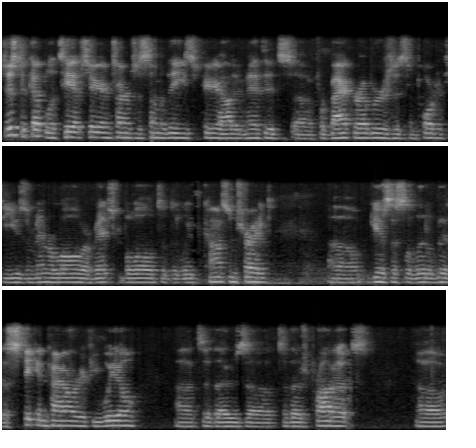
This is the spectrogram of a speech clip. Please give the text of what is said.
just a couple of tips here in terms of some of these periodic methods. Uh, for back rubbers, it's important to use a mineral oil or vegetable oil to dilute the concentrate. Gives us a little bit of sticking power, if you will, to those uh, to those products. Uh,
